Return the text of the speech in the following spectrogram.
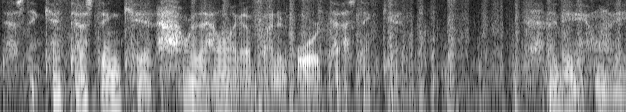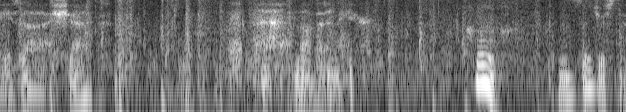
Testing kit, testing kit. Where the hell am I gonna find an ore testing kit? Maybe one of these uh, shacks? Nothing in here. Hmm. That's interesting.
